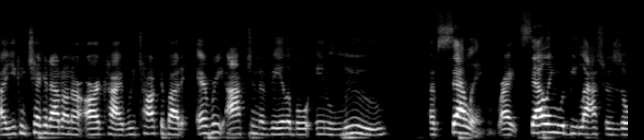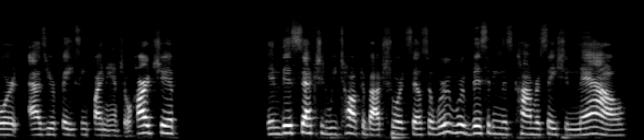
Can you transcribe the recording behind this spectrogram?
Uh, you can check it out on our archive. We talked about every option available in lieu of selling, right? Selling would be last resort as you're facing financial hardship. In this section, we talked about short sales. So we're revisiting this conversation now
